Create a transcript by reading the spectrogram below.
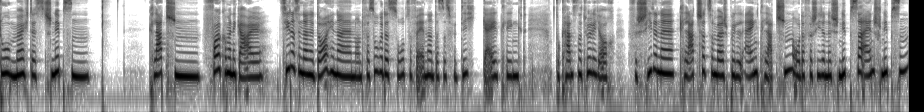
du möchtest, schnipsen, klatschen, vollkommen egal. Zieh das in deine Door hinein und versuche das so zu verändern, dass das für dich geil klingt. Du kannst natürlich auch verschiedene Klatscher zum Beispiel einklatschen oder verschiedene Schnipser einschnipsen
